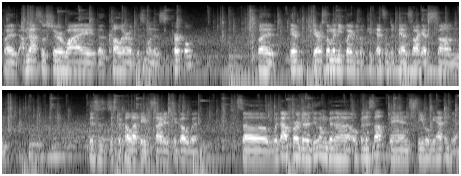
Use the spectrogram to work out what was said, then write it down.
but I'm not so sure why the color of this one is purple. But there, there are so many flavors of Kit Kats in Japan, so I guess um, this is just the color that they decided to go with. So without further ado, I'm gonna open this up and see what we have in here.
